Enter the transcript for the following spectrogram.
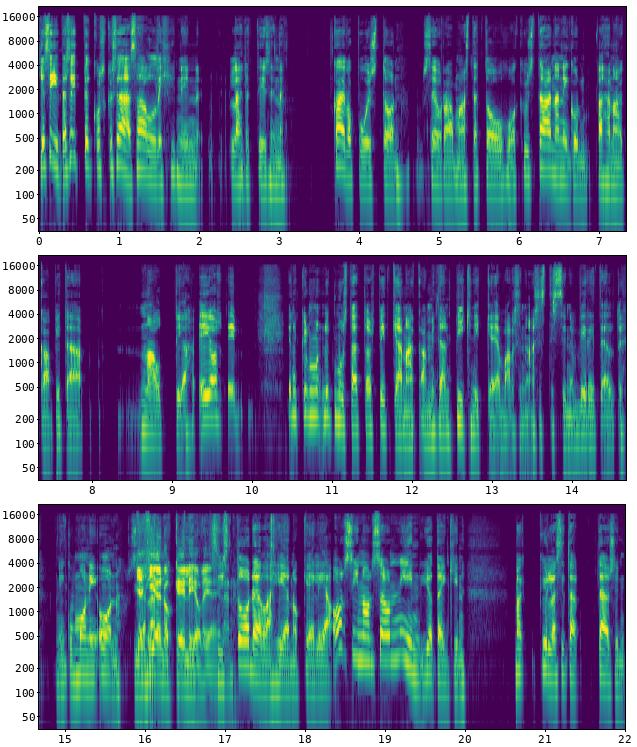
Ja siitä sitten, koska sää salli, niin lähdettiin sinne kaivopuistoon seuraamaan sitä touhua. Kyllä sitä aina niin kuin vähän aikaa pitää nauttia. Ei ole, ei, en ole kyllä nyt muista, että olisi pitkään aikaa mitään piknikkejä varsinaisesti sinne viritelty, niin kuin moni on. Ja siellä. hieno keli oli eilen. Siis todella hieno keli. Ja on, siinä on, se on niin jotenkin, mä kyllä sitä täysin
